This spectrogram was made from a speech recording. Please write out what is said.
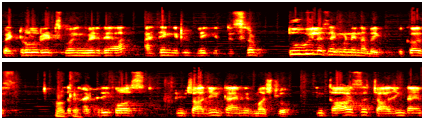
petrol rates going where they are, I think it will make it disrupt two-wheeler segment in a big way because okay. the battery cost and charging time is much lower. In cars, the charging time,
